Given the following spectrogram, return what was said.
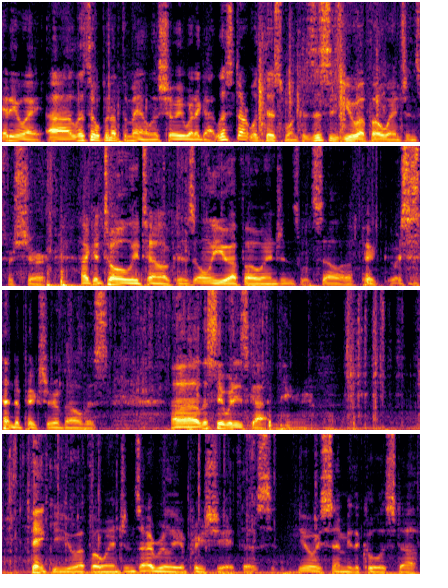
anyway, uh, let's open up the mail. Let's show you what I got. Let's start with this one because this is UFO engines for sure. I can totally tell because only UFO engines would sell a pic or send a picture of Elvis. Uh, let's see what he's got in here. Thank you, UFO engines. I really appreciate this. You always send me the coolest stuff.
